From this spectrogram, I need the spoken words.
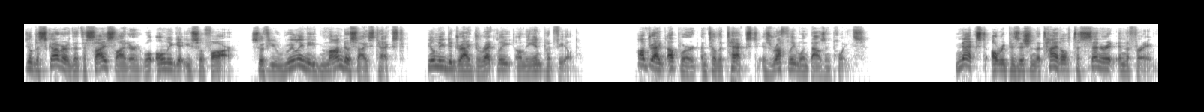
You'll discover that the size slider will only get you so far, so if you really need Mondo size text, you'll need to drag directly on the input field. I'll drag upward until the text is roughly 1000 points. Next, I'll reposition the title to center it in the frame.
